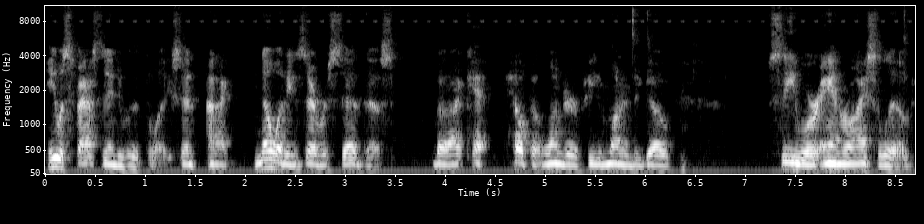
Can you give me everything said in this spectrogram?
he was fascinated with the place, and I nobody's ever said this, but I can't help but wonder if he wanted to go see where Anne Rice lived.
